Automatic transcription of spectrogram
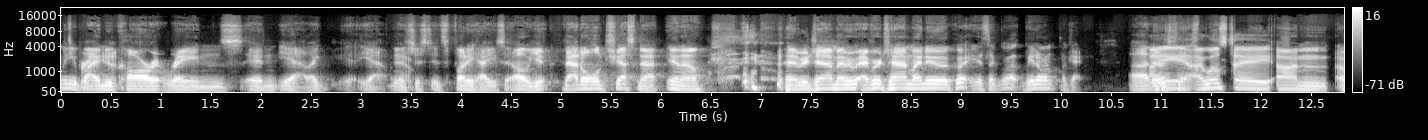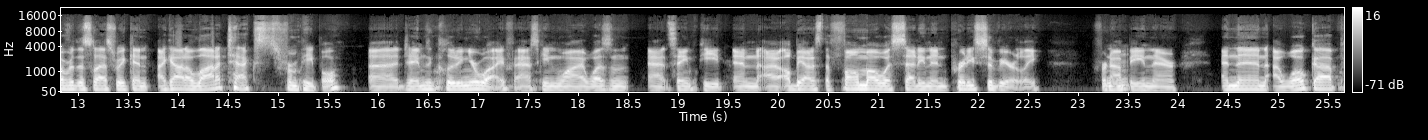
When you buy a new good. car, it rains, and yeah, like yeah, Yeah. it's just it's funny how you say, "Oh, you that old chestnut," you know. every time, every, every time I knew equipment, it's like, well, we don't. Okay, uh, I. I will say on over this last weekend, I got a lot of texts from people, uh, James, including your wife, asking why I wasn't at St. Pete. And I, I'll be honest, the FOMO was setting in pretty severely for not Mhm. being there. And then I woke up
